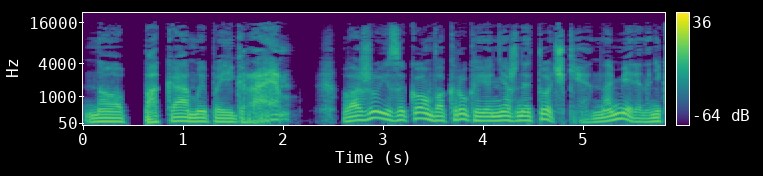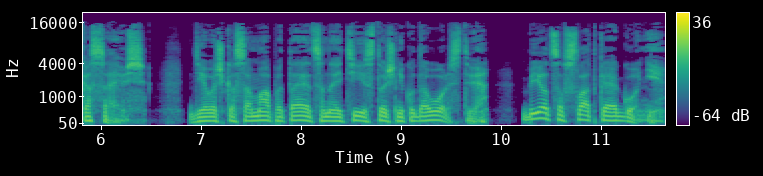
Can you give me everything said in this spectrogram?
но пока мы поиграем. Вожу языком вокруг ее нежной точки, намеренно не касаюсь. Девочка сама пытается найти источник удовольствия, бьется в сладкой агонии.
